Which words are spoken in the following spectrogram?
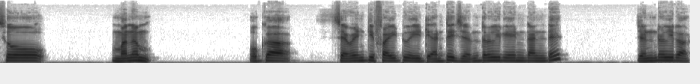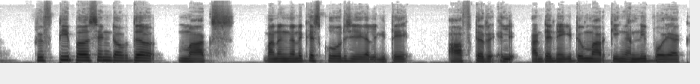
so మనం ఒక సెవెంటీ ఫైవ్ టు ఎయిటీ అంటే జనరల్గా ఏంటంటే జనరల్గా fifty percent of the marks మనం కనుక స్కోర్ చేయగలిగితే ఆఫ్టర్ అంటే నెగిటివ్ మార్కింగ్ అన్నీ పోయాక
